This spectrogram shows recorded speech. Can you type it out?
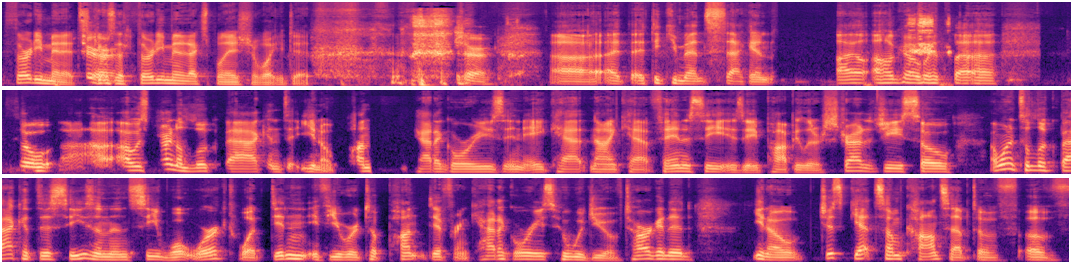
Thirty minutes. Sure. Give us a thirty minute explanation of what you did. sure. Uh, I, I, think you meant second. I'll I'll go with. Uh, so I, I was trying to look back and you know punt categories in ACAT, NICAT fantasy is a popular strategy. So I wanted to look back at this season and see what worked, what didn't. If you were to punt different categories, who would you have targeted? You know, just get some concept of of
